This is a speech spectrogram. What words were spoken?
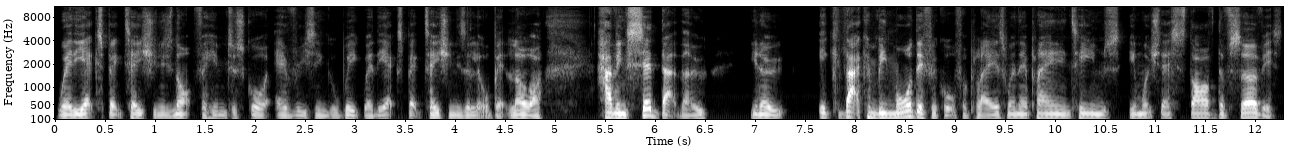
where the expectation is not for him to score every single week, where the expectation is a little bit lower. Having said that, though, you know, it, that can be more difficult for players when they're playing in teams in which they're starved of service.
